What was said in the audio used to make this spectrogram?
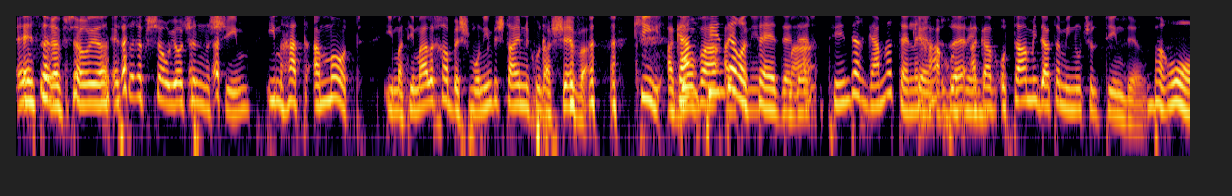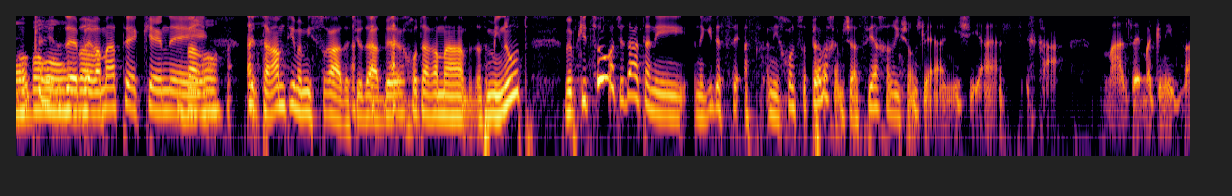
עשר אפשרויות. עשר אפשרויות של נשים עם התאמות. היא מתאימה לך ב-82.7. כי גם הגובה... טינדר העיקרי- עושה את זה? דרך- טינדר גם נותן לך כן, אחוזים. זה אגב אותה מידת אמינות של טינדר. ברור, אוקיי? ברור, זה ברור. ברמת, אה, כן, אה, ברור. כן, תרמתי במשרד, את יודעת, בערך אותה רמה אמינות. ובקיצור, את יודעת, אני, נגיד, אני יכול לספר לכם שהשיח הראשון שלי היה עם מישהי, היה שיחה, מה זה מגניבה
